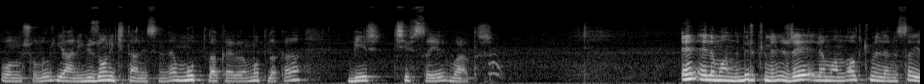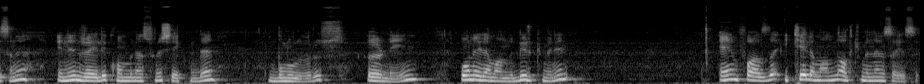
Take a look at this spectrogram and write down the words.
olmuş olur. Yani 112 tanesinde mutlaka ve mutlaka bir çift sayı vardır. N elemanlı bir kümenin R elemanlı alt kümelerinin sayısını N'in R'li kombinasyonu şeklinde buluyoruz. Örneğin 10 elemanlı bir kümenin en fazla 2 elemanlı alt kümelerin sayısı.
